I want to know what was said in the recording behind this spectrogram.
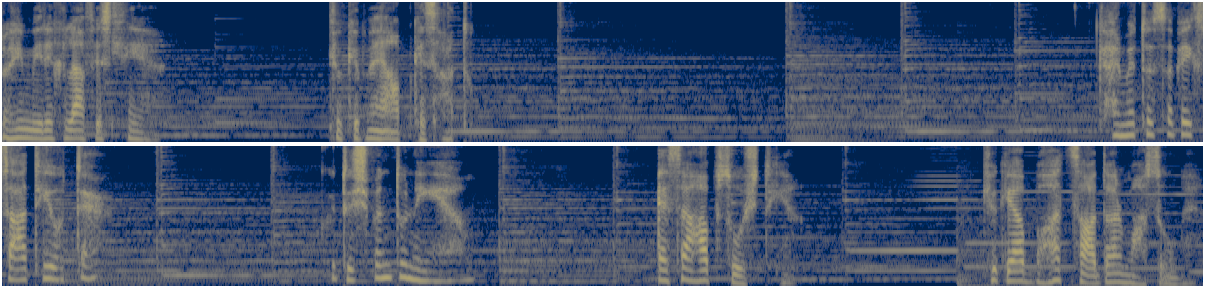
रोही मेरे खिलाफ इसलिए है क्योंकि मैं आपके साथ हूँ। घर में तो सब एक साथ ही होते हैं। कोई दुश्मन तो नहीं है हम। ऐसा आप सोचती हैं क्योंकि आप बहुत सादा और मासूम हैं।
